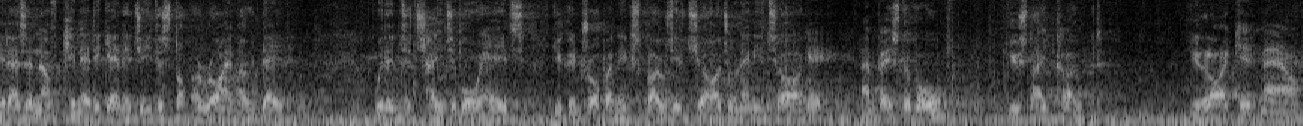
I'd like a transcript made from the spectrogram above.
It has enough kinetic energy to stop a rhino dead. With interchangeable heads, you can drop an explosive charge on any target. And best of all, you stay cloaked. You like it now?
